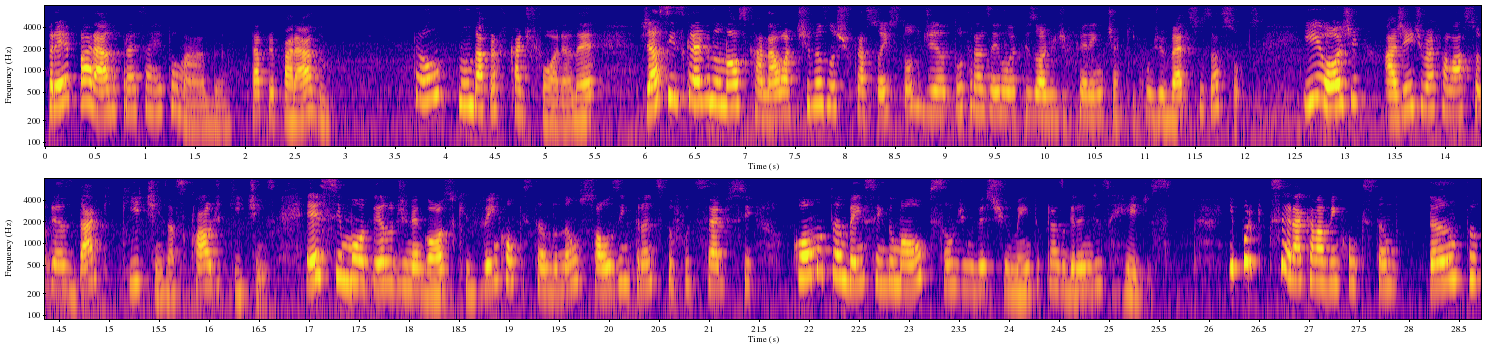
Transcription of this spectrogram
preparado para essa retomada. Tá preparado? Então não dá para ficar de fora, né? Já se inscreve no nosso canal, ativa as notificações, todo dia eu tô trazendo um episódio diferente aqui com diversos assuntos. E hoje a gente vai falar sobre as Dark Kitchens, as Cloud Kitchens. Esse modelo de negócio que vem conquistando não só os entrantes do food service, como também sendo uma opção de investimento para as grandes redes. E por que será que ela vem conquistando tanto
